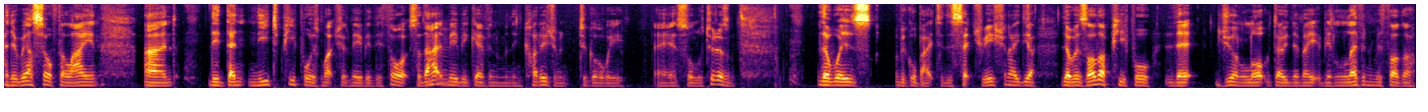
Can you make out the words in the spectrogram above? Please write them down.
and they were self-reliant and they didn't need people as much as maybe they thought. So that mm-hmm. maybe given them an encouragement to go away uh, solo tourism. There was we go back to the situation idea, there was other people that during lockdown they might have been living with other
